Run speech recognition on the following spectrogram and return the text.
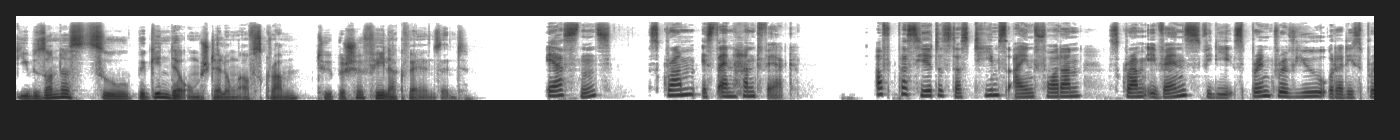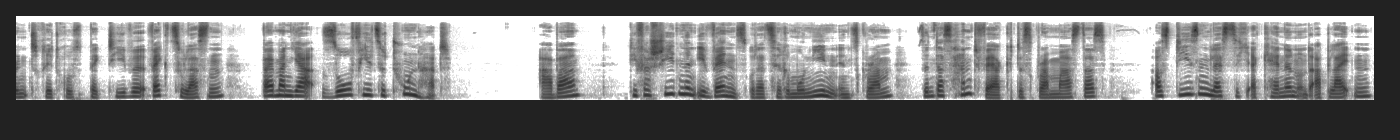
die besonders zu Beginn der Umstellung auf Scrum typische Fehlerquellen sind. Erstens, Scrum ist ein Handwerk. Oft passiert es, dass Teams einfordern, Scrum-Events wie die Sprint Review oder die Sprint Retrospektive wegzulassen, weil man ja so viel zu tun hat. Aber die verschiedenen Events oder Zeremonien in Scrum sind das Handwerk des Scrum Masters aus diesen lässt sich erkennen und ableiten,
